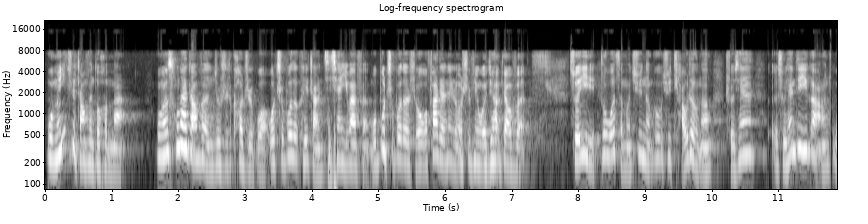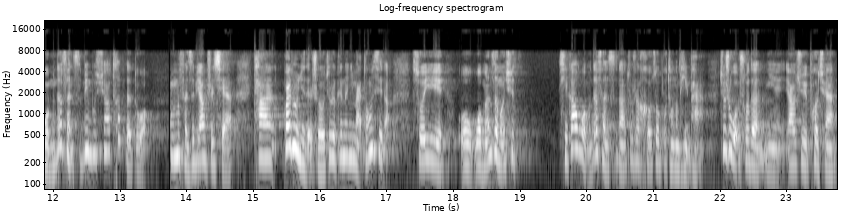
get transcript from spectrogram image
我们一直涨粉都很慢，我们从来涨粉就是靠直播，我直播的可以涨几千一万粉，我不直播的时候，我发点内容视频我就要掉粉。所以说我怎么去能够去调整呢？首先，呃，首先第一个啊，我们的粉丝并不需要特别的多，我们粉丝比较值钱，他关注你的时候就是跟着你买东西的，所以我我们怎么去？提高我们的粉丝呢，就是合作不同的品牌，就是我说的你要去破圈，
